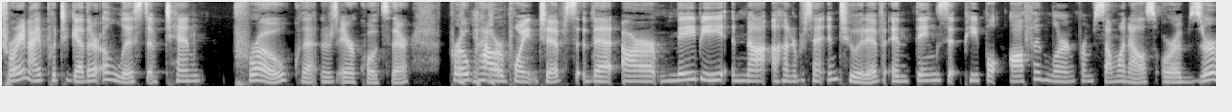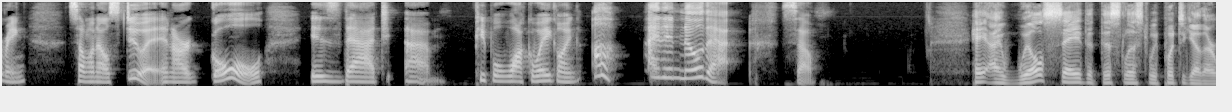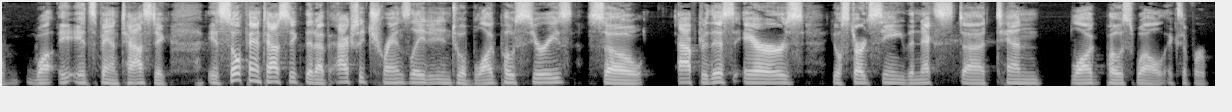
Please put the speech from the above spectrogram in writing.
Troy and I put together a list of 10 pro there's air quotes there pro powerpoint tips that are maybe not 100% intuitive and things that people often learn from someone else or observing someone else do it and our goal is that um, people walk away going oh i didn't know that so Hey, I will say that this list we put together, well, it's fantastic. It's so fantastic that I've actually translated into a blog post series. So after this airs, you'll start seeing the next uh, 10 blog posts, well, except for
